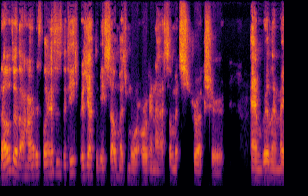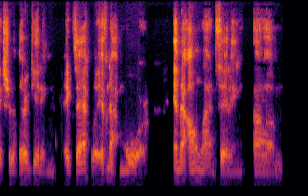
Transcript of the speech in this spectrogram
those are the hardest classes to teach because you have to be so much more organized, so much structured, and really make sure that they're getting exactly, if not more, in that online setting um,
